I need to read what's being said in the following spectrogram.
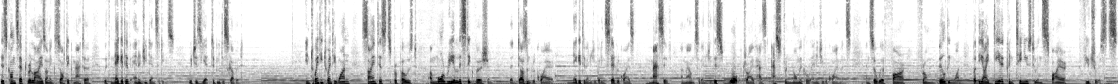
This concept relies on exotic matter with negative energy densities, which is yet to be discovered. In 2021, scientists proposed a more realistic version that doesn't require negative energy, but instead requires massive amounts of energy. This warp drive has astronomical energy requirements, and so we're far from building one. But the idea continues to inspire futurists.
